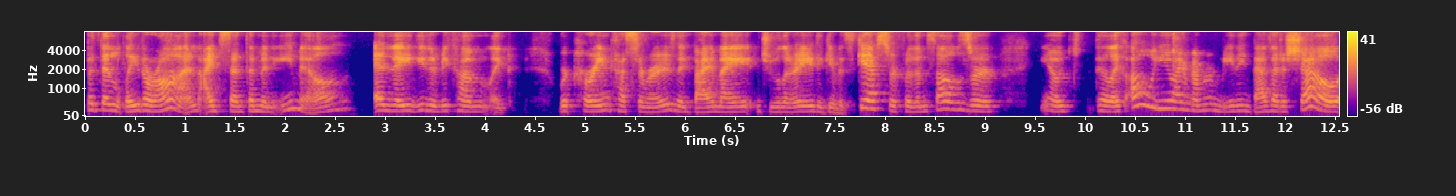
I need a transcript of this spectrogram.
but then later on i'd sent them an email and they'd either become like recurring customers they'd buy my jewelry to give as gifts or for themselves or you know, they're like, oh, you know, I remember meeting Bev at a show.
